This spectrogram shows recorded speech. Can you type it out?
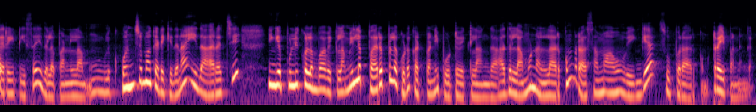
வெரைட்டிஸை இதில் பண்ணலாம். உங்களுக்கு கொஞ்சமாக கிடைக்குதுன்னா இதை அரைச்சி நீங்கள் புளிக்குழம்பாக வைக்கலாம். இல்லை பருப்பில் கூட கட் பண்ணி போட்டு வைக்கலாங்க. அது இல்லாமல் நல்லாயிருக்கும். ரசமாகவும் வைங்க. சூப்பராக இருக்கும். ட்ரை பண்ணுங்கள்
